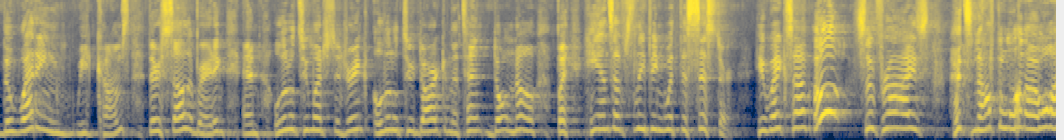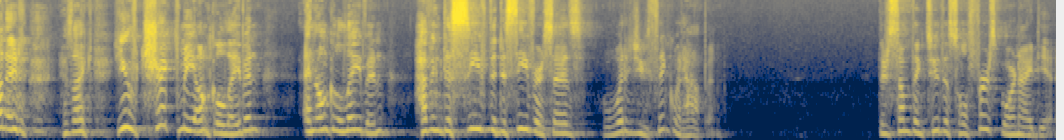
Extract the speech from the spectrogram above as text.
the wedding week comes, they're celebrating, and a little too much to drink, a little too dark in the tent, don't know, but he ends up sleeping with the sister. He wakes up, oh, surprise, it's not the one I wanted. He's like, You've tricked me, Uncle Laban. And Uncle Laban, having deceived the deceiver, says, well, What did you think would happen? There's something to this whole firstborn idea.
